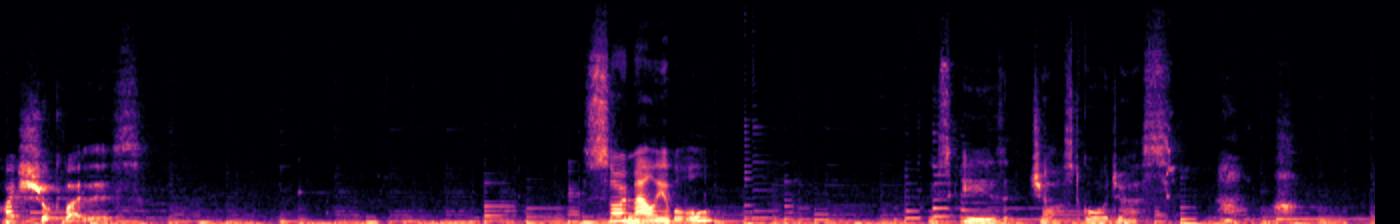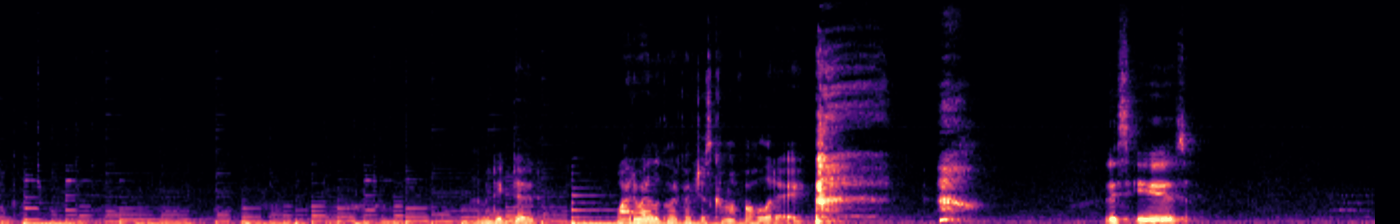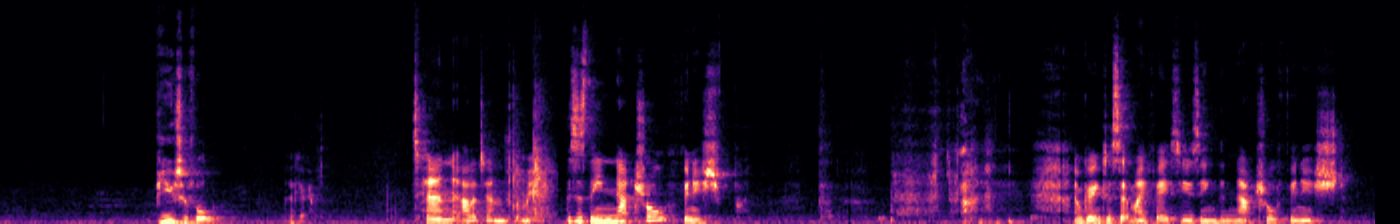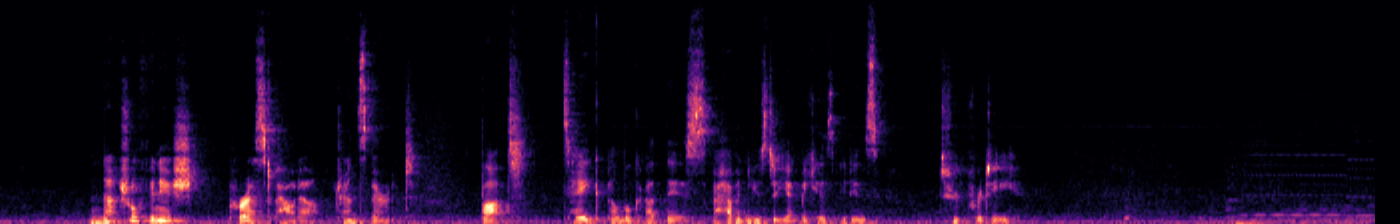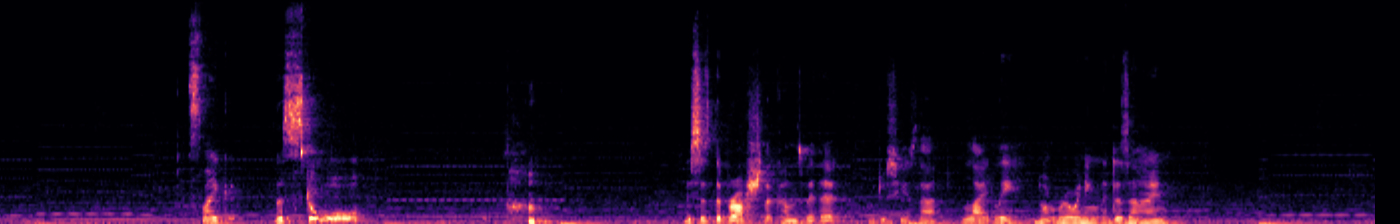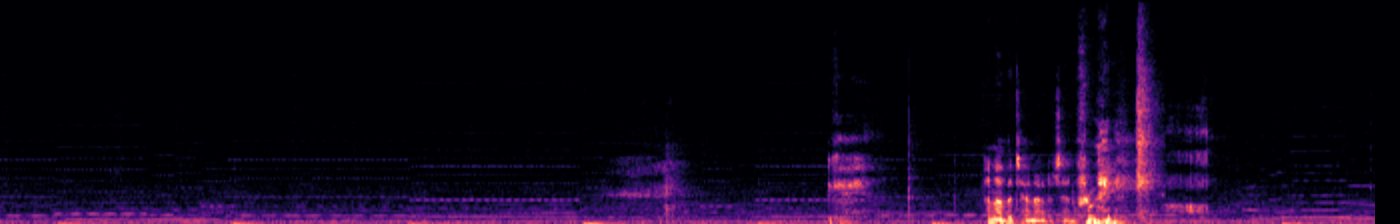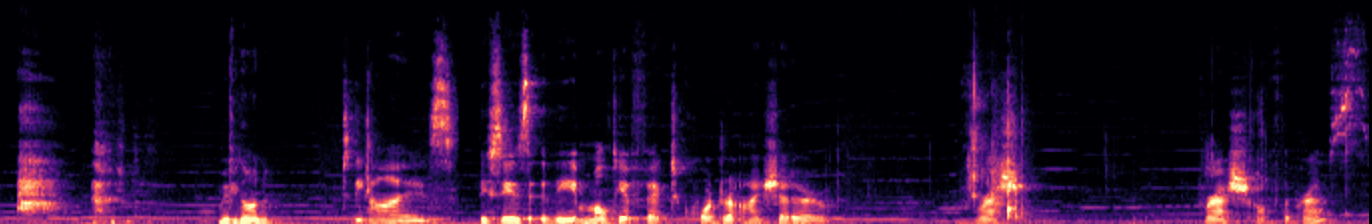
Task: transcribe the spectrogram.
quite shook by this. So malleable. This is just gorgeous. I'm addicted. Why do I look like I've just come off a holiday? this is beautiful. Okay, 10 out of 10 for me. This is the natural finish. I'm going to set my face using the natural finished, natural finish pressed powder, transparent. But take a look at this. I haven't used it yet because it is too pretty. It's like the store. this is the brush that comes with it. I'll just use that lightly, not ruining the design. Okay, another 10 out of 10 from me. Moving on to the eyes. This is the Multi Effect Quadra Eyeshadow. Fresh, fresh off the press.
